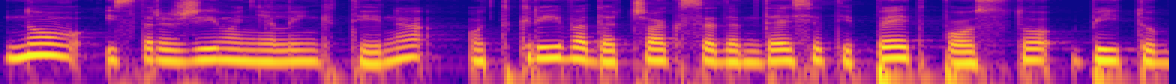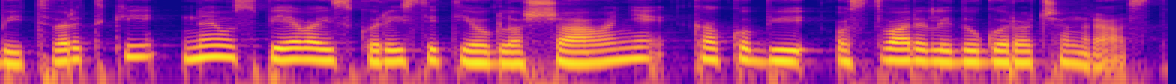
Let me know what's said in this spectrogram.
Novo istraživanje LinkedIna otkriva da čak 75% B2B tvrtki ne uspijeva iskoristiti oglašavanje kako bi ostvarili dugoročan rast.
